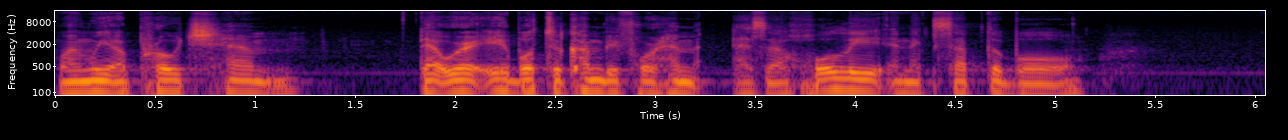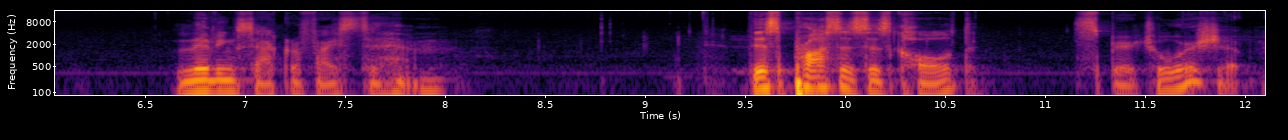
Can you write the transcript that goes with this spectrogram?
when we approach Him that we're able to come before Him as a holy and acceptable living sacrifice to Him. This process is called spiritual worship.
